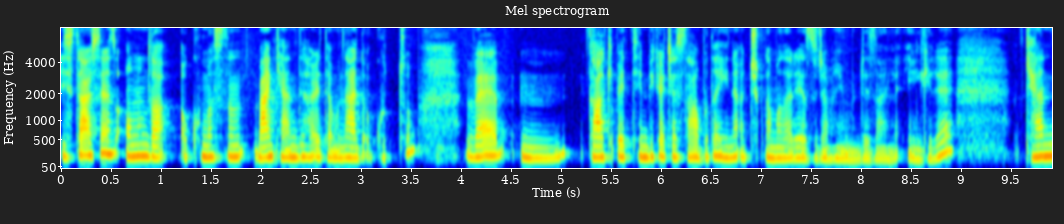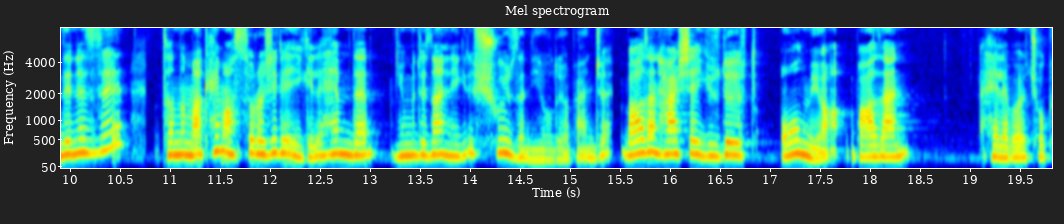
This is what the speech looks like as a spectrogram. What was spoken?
İsterseniz onun da okumasını ben kendi haritamı nerede okuttum ve takip ettiğim birkaç hesabı da yine açıklamalara yazacağım Human Design ile ilgili. kendinizi tanımak hem astroloji ile ilgili hem de human design ile ilgili şu yüzden iyi oluyor bence. Bazen her şey yüzde yüz olmuyor. Bazen hele böyle çok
